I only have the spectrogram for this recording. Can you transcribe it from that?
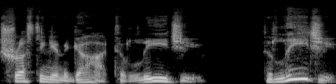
trusting into God to lead you, to lead you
